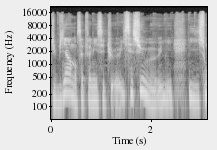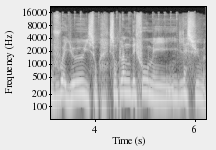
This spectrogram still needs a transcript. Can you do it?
du bien dans cette famille. C'est qu'ils s'assument. Ils sont joyeux, ils sont, ils sont pleins de défauts, mais ils l'assument.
